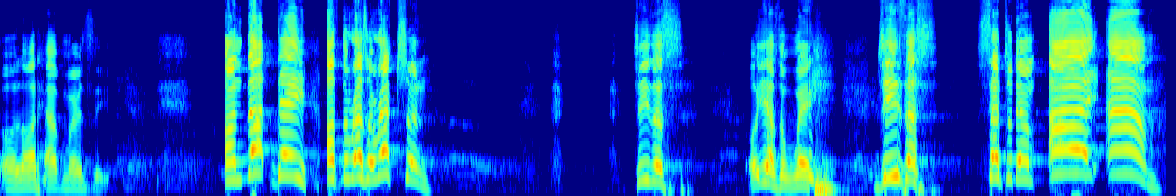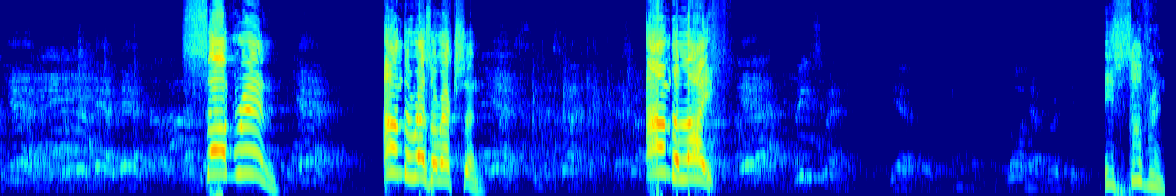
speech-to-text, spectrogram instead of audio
Oh, Lord, have mercy. On that day of the resurrection, Jesus, oh, he has a way. Jesus said to them, I am sovereign. I'm the resurrection. I'm the life. He's sovereign.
